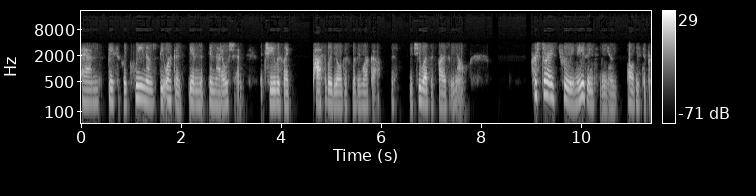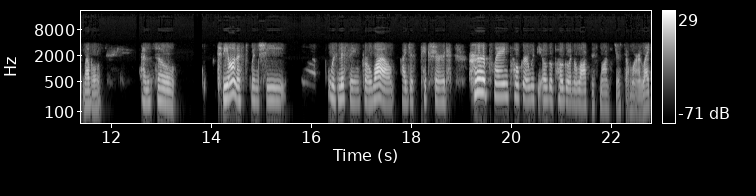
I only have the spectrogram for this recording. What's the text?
and basically queen of the orcas in in that ocean, that she was like possibly the oldest living orca, that she was as far as we know her story is truly amazing to me on all these different levels. And so, to be honest, when she was missing for a while, I just pictured her playing poker with the Ogopogo and the Loch Ness monster somewhere. Like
